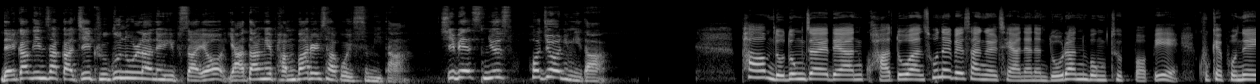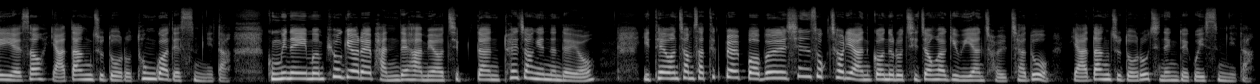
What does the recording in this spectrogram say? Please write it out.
내각 인사까지 극우 논란에 휩싸여 야당의 반발을 사고 있습니다. CBS 뉴스 허지원입니다. 파업 노동자에 대한 과도한 손해배상을 제한하는 노란봉투법이 국회 본회의에서 야당 주도로 통과됐습니다. 국민의힘은 표결에 반대하며 집단 퇴장했는데요. 이태원 참사 특별법을 신속 처리 안건으로 지정하기 위한 절차도 야당 주도로 진행되고 있습니다.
